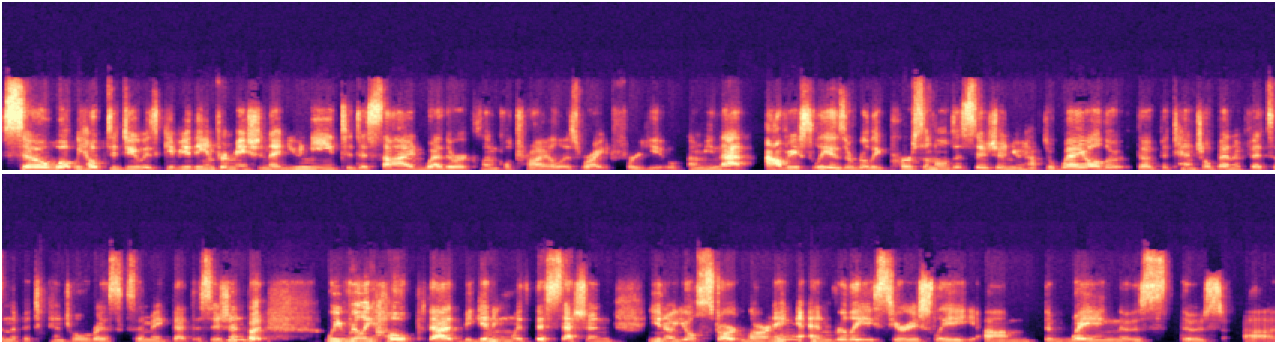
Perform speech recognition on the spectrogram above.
So what we hope to do is give you the information that you need to decide whether a clinical trial is right for you. I mean that obviously is a really personal decision. You have to weigh all the, the potential benefits and the potential risks and make that decision. But we really hope that beginning with this session, you know, you'll start learning and really seriously um, weighing those, those uh,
